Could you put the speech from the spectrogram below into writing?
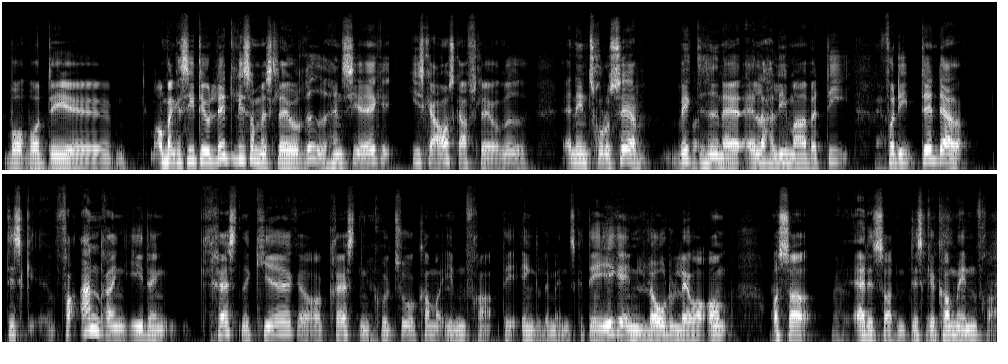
hvor, hvor det... Øh, og man kan sige, det er jo lidt ligesom med slaveriet. Han siger ikke, I skal afskaffe slaveriet. Han introducerer vigtigheden af, at alle har lige meget værdi. Ja. Fordi den der det skal, forandring i den kristne kirke og kristen ja. kultur kommer indenfra det enkelte menneske. Det er ikke en lov, du laver om, og så er det sådan. Det skal komme indenfra.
